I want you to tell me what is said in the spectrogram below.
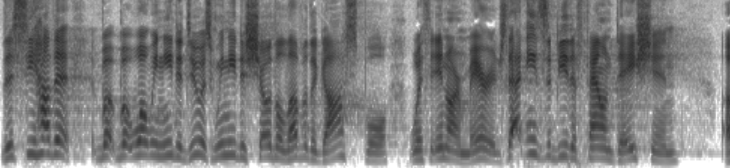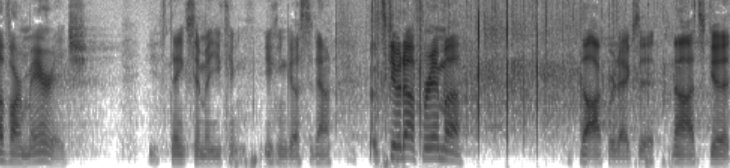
This, see how that, but, but what we need to do is we need to show the love of the gospel within our marriage. That needs to be the foundation of our marriage. Thanks, Emma. You can, you can go sit down. Let's give it up for Emma. The awkward exit. No, that's good.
